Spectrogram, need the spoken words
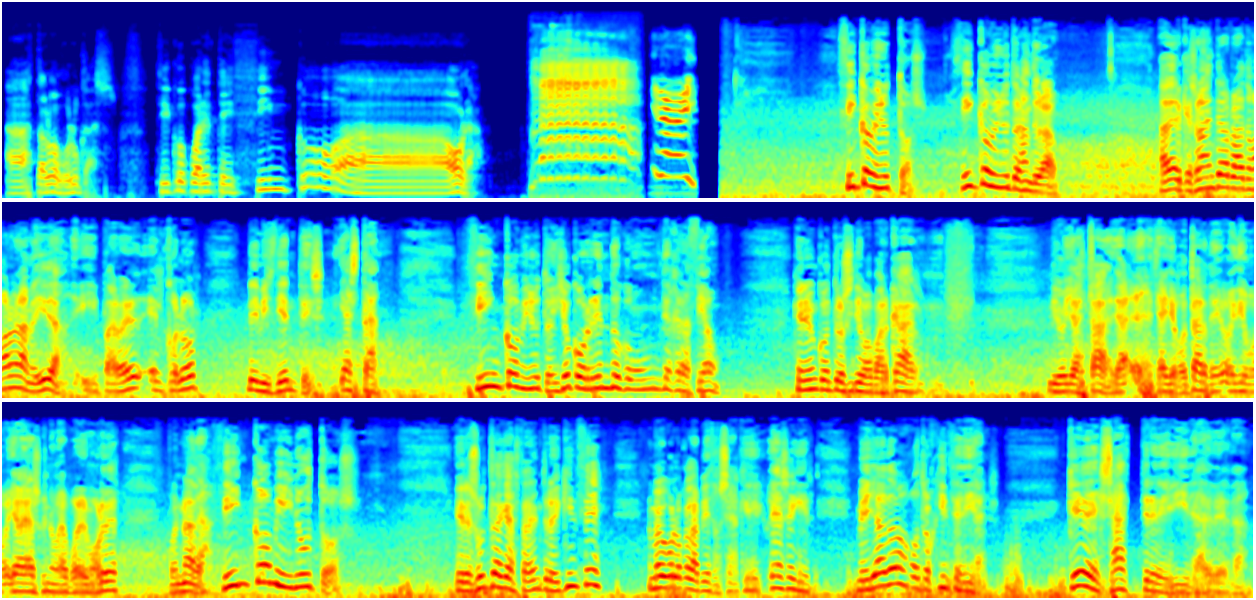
Hasta luego, Lucas. 5.45 ahora. Cinco minutos. Cinco minutos han durado. A ver, que solamente era para tomarme la medida y para ver el color de mis dientes. Ya está. Cinco minutos. Y yo corriendo como un desgraciado. Que no encontré sitio para aparcar. Digo, ya está, ya, ya llego tarde. Hoy digo, ya verás, hoy no voy a poder morder. Pues nada, cinco minutos. Y resulta que hasta dentro de 15 no me coloco la pieza. O sea que voy a seguir mellado otros 15 días. Qué desastre de vida, de verdad.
